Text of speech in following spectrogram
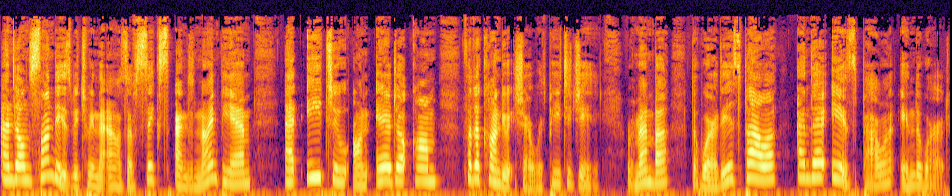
and on Sundays between the hours of 6 and 9 p.m. at e2onair.com for The Conduit Show with Peter G. Remember, the word is power, and there is power in the word.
